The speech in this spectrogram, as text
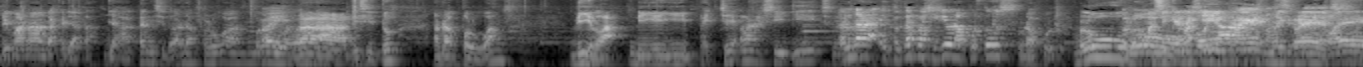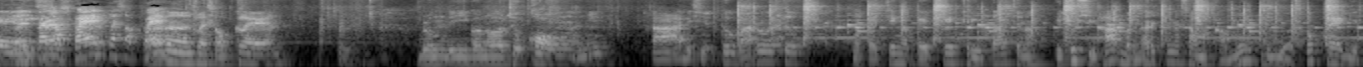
di mana ada kejahatan kejahatan di situ ada peluang bro. Oh, iya. nah di situ ada peluang dila di PC lah si I Nah, enggak itu teh posisi udah putus udah put belum, Belum, masih kena masih goyang, crash, masih crash. Clash of Clan. Clash of Clan Heeh, Clash of Clan. Belum di gondol cukong anjing. Nah, di situ baru tuh nge-PC nge-PC cerita cenah itu si H bener cenah sama kamu di bioskop kayak gitu.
